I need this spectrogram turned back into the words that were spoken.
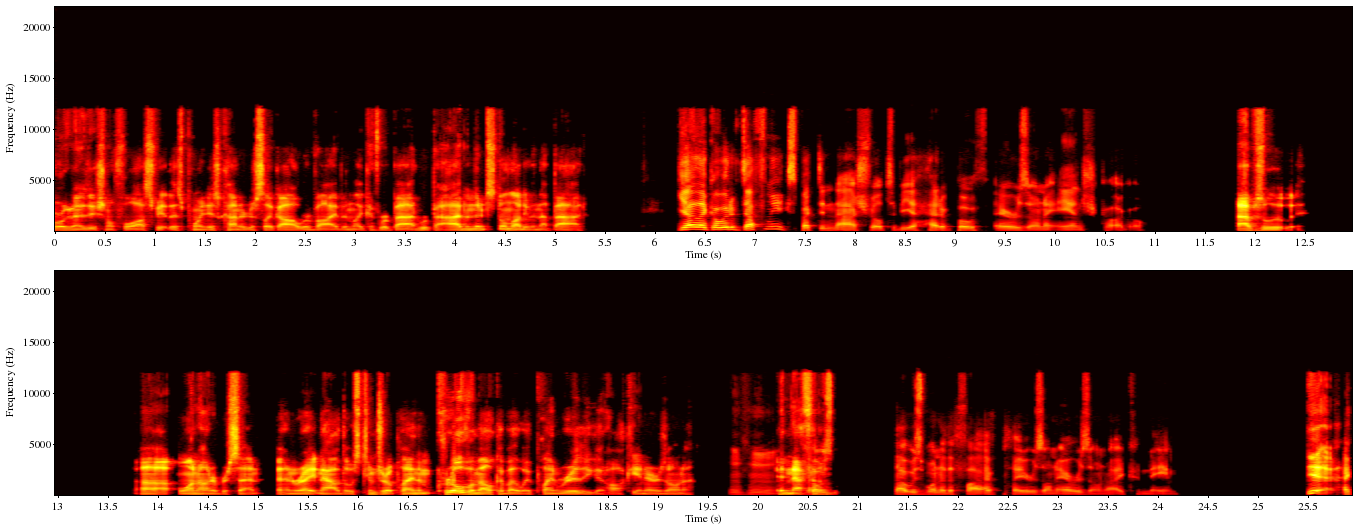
organizational philosophy at this point is kind of just like, oh, we're vibing. Like if we're bad, we're bad. And they're still not even that bad. Yeah, like I would have definitely expected Nashville to be ahead of both Arizona and Chicago. Absolutely. Uh, 100%. And right now, those teams are playing them. Karel Vejmelka, by the way, playing really good hockey in Arizona. Mm-hmm. In that was, that was one of the five players on Arizona I could name. Yeah. I,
